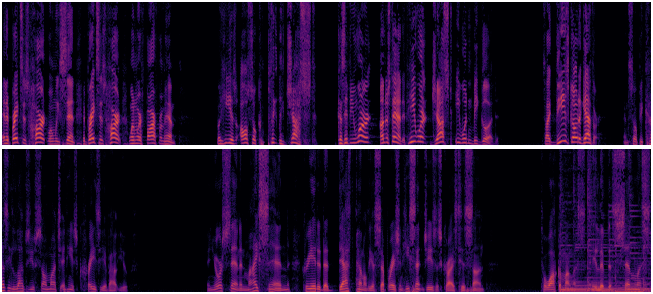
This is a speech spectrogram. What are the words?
And it breaks his heart when we sin, it breaks his heart when we're far from him. But he is also completely just. Because if he weren't, understand, if he weren't just, he wouldn't be good. It's like these go together. And so, because he loves you so much and he is crazy about you, and your sin and my sin created a death penalty, a separation, he sent Jesus Christ, his son, to walk among us. And he lived a sinless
